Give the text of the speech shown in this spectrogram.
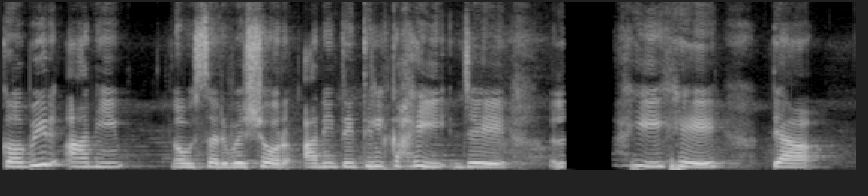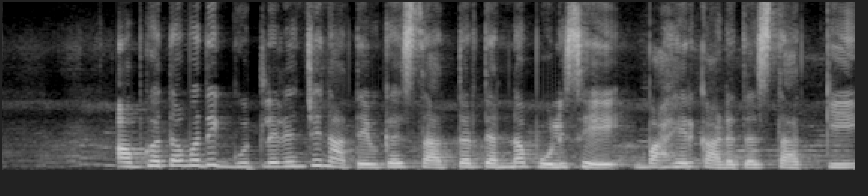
कबीर आणि सर्वेश्वर आणि तेथील काही जे काही हे त्या अपघातामध्ये गुंतलेल्यांचे नातेवाईक असतात तर त्यांना पोलीस हे बाहेर काढत असतात की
